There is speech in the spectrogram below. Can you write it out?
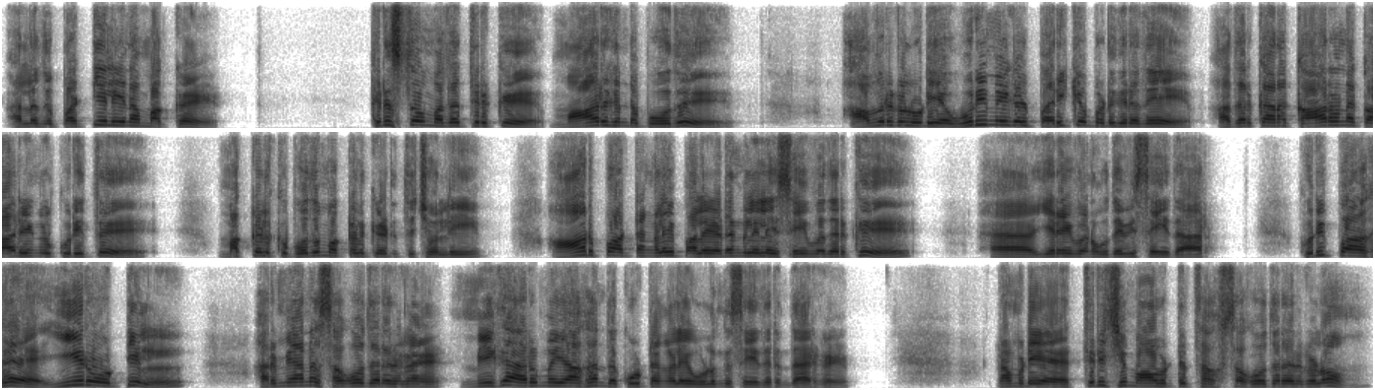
அல்லது பட்டியலின மக்கள் கிறிஸ்தவ மதத்திற்கு மாறுகின்ற போது அவர்களுடைய உரிமைகள் பறிக்கப்படுகிறதே அதற்கான காரண காரியங்கள் குறித்து மக்களுக்கு பொதுமக்களுக்கு எடுத்து சொல்லி ஆர்ப்பாட்டங்களை பல இடங்களிலே செய்வதற்கு இறைவன் உதவி செய்தார். குறிப்பாக ஈரோட்டில் அருமையான சகோதரர்கள் மிக அருமையாக அந்த கூட்டங்களை ஒழுங்கு செய்திருந்தார்கள். நம்முடைய திருச்சி மாவட்ட ச- சகோதரர்களும்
